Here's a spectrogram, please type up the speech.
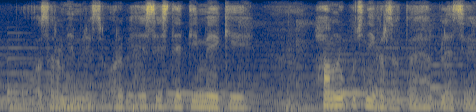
बहुत सारा मेमोरीज और अभी ऐसी स्थिति में कि हम लोग कुछ नहीं कर सकता है हेल्पलेस है।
